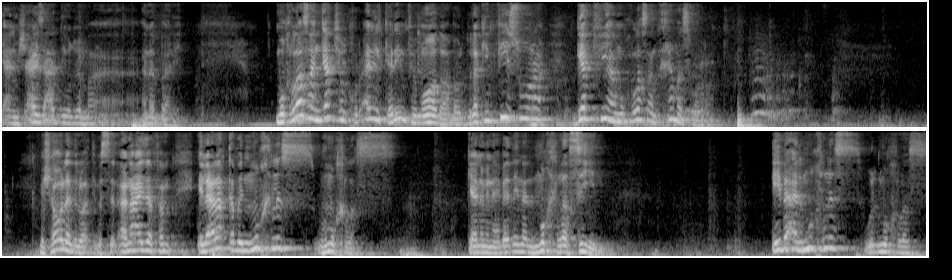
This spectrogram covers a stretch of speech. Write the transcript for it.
يعني مش عايز أعدي من غير ما أنبه عليه. مخلصا جت في القرآن الكريم في مواضع برضه لكن في سورة جت فيها مخلصا خمس مرات مش هقولها دلوقتي بس أنا عايز أفهم العلاقة بين مخلص ومخلص. كان من عبادنا المخلصين. إيه بقى المخلص والمخلص؟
